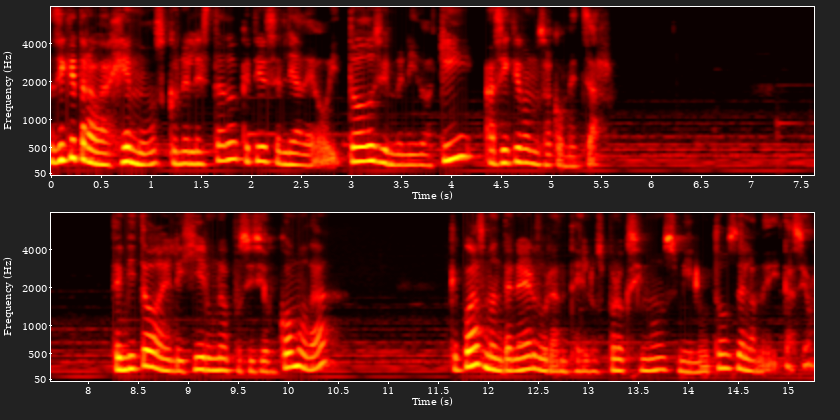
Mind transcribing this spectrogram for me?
Así que trabajemos con el estado que tienes el día de hoy. Todos bienvenido aquí, así que vamos a comenzar. Te invito a elegir una posición cómoda que puedas mantener durante los próximos minutos de la meditación.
